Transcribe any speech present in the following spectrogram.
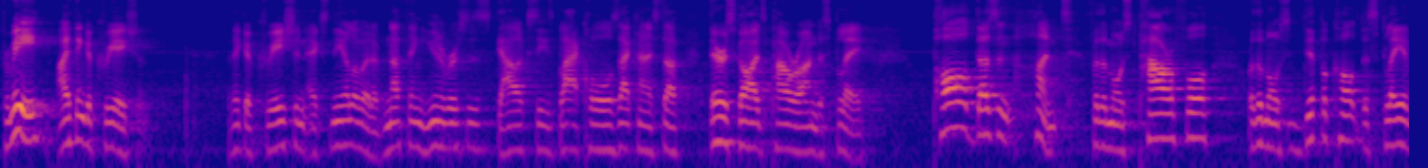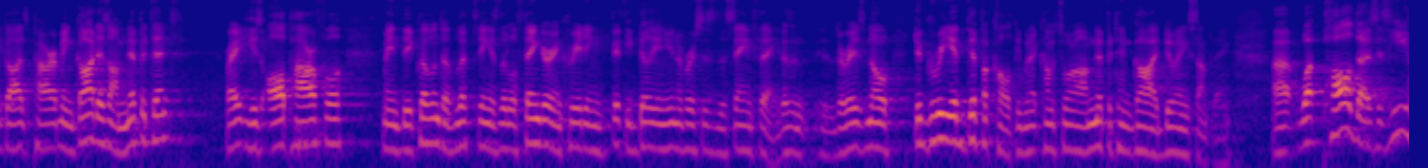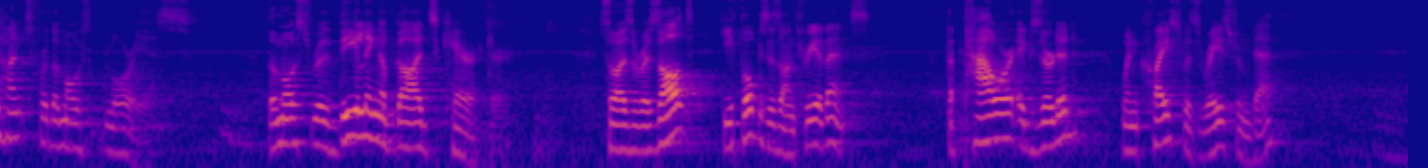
For me, I think of creation. I think of creation ex nihilo, out of nothing, universes, galaxies, black holes, that kind of stuff. There's God's power on display. Paul doesn't hunt for the most powerful or the most difficult display of God's power. I mean, God is omnipotent, right? He's all powerful. I mean, the equivalent of lifting his little finger and creating 50 billion universes is the same thing. It doesn't, there is no degree of difficulty when it comes to an omnipotent God doing something. Uh, what Paul does is he hunts for the most glorious, the most revealing of God's character. So as a result, he focuses on three events the power exerted when Christ was raised from death,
